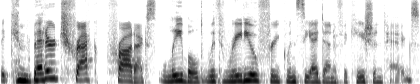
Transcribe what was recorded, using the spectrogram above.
that can better track products labeled with radio frequency identification tags.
